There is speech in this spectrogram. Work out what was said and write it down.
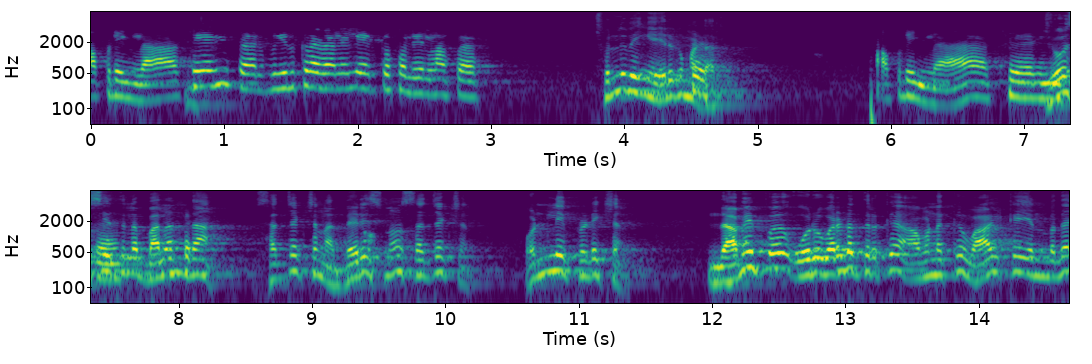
அப்படிங்களா? சார் இப்போ இருக்கிற வேலையில இருக்க சொல்லிடலாம் சார் சொல்லுவீங்க இருக்க மாட்டார். அப்படிங்களா? சார். ஜோசியத்தில் பலன் தான். Suggestion there is no suggestion only prediction இந்த அமைப்பு ஒரு வருடத்திற்கு அவனுக்கு வாழ்க்கை என்பதை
